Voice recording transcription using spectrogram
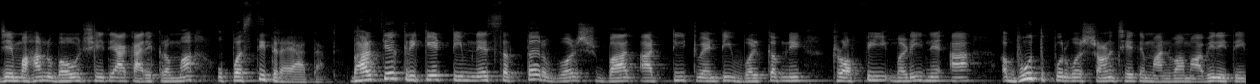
જે મહાનુભાવો છે તે આ કાર્યક્રમમાં ઉપસ્થિત રહ્યા હતા. ભારતીય ક્રિકેટ ટીમને સત્તર વર્ષ બાદ આ ટી ટ્વેન્ટી વર્લ્ડ કપની ટ્રોફી મળીને આ અભૂતપૂર્વ ક્ષણ છે તે માનવામાં આવી રહી હતી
